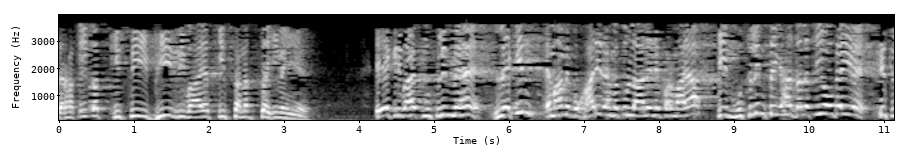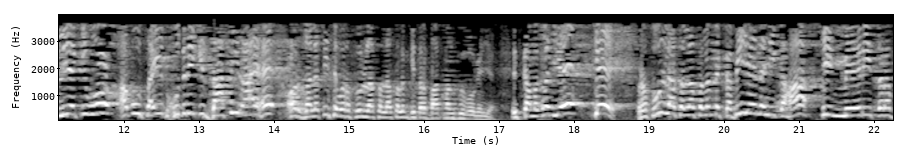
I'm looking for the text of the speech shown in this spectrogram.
در حقیقت کسی بھی روایت کی صنعت صحیح نہیں ہے۔ ایک روایت مسلم میں ہے، لیکن امام بخاری رحمت اللہ علیہ نے فرمایا کہ مسلم سے یہاں غلطی ہو گئی ہے، اس لیے کہ وہ ابو سعید خدری کی ذاتی رائے ہے اور غلطی سے وہ رسول اللہ صلی اللہ علیہ وسلم کی طرف بات منسوخ ہو گئی ہے۔ اس کا مطلب یہ کہ رسول اللہ صلی اللہ علیہ وسلم نے کبھی یہ نہیں کہا کہ میری طرف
